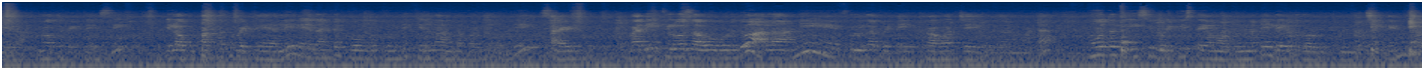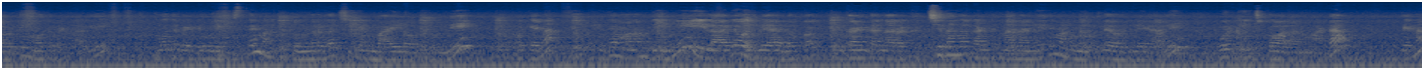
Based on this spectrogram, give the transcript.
ఇలా మూత పెట్టేసి ఇలా ఒక పక్కకు పెట్టేయాలి లేదంటే పొంగుతుంది కింద అంత పడుతుంది సైడ్ మరి క్లోజ్ అవ్వకూడదు అలా అని ఫుల్గా పెట్టే కవర్ చేయకూడదు అనమాట మూత తీసి ఉడికిస్తే ఏమవుతుందంటే లేట్గా ఉడుకుతుంది చికెన్ కాబట్టి మూత పెట్టాలి మూత పెట్టి ఉడికిస్తే మనకి చికెన్ బాయిల్ అవుతుంది ఓకేనా? ఇంకా మనం దీన్ని ఇలాగే వదిలేయాలి. ఒక గంటన్నర ఖచ్చితంగా గంటన్నర అనేది మనం ఇట్లే వదిలేయాలి. ఉడికించుకోవాలన్నమాట. ఓకేనా?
